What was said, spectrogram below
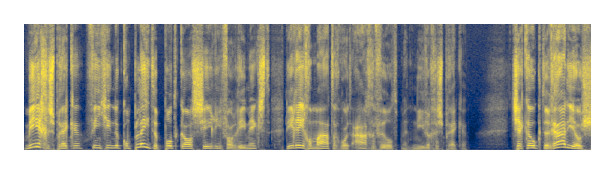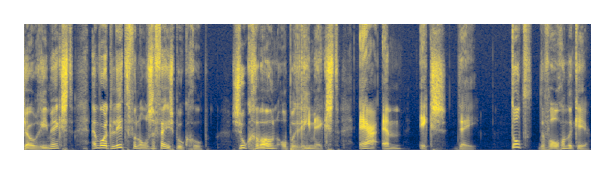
Meer gesprekken vind je in de complete podcastserie van Remixed, die regelmatig wordt aangevuld met nieuwe gesprekken. Check ook de radioshow Remixed en word lid van onze Facebookgroep. Zoek gewoon op Remixed, R-M-X-D. Tot de volgende keer.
